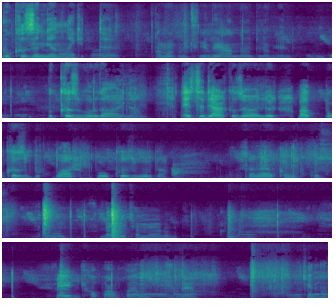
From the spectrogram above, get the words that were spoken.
Bu kızın yanına gitti. Tamam üçünü bir anda öldürebilirim. Bu kız burada hala. Neyse diğer kızı öldür. Bak bu kız var. Bu kız burada. Sana yakın bu kız. Tamam. Şuradan geçemiyorum ki. Şuraya bir kapan koyalım. Şuraya. Gel.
